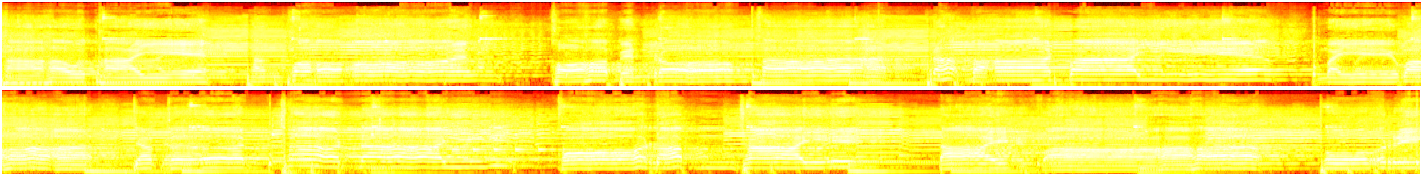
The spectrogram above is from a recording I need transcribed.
ชาวไทยทั้งพ้อง ขอเป็นรองข้าพระบาทไปไม่ว่าจะเกิดชาติใดขอรับใช้ตายป่าโทรี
